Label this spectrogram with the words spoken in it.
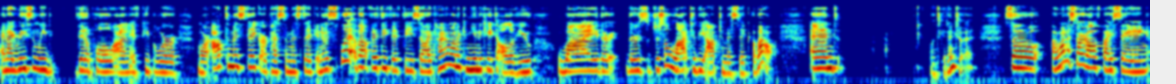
And I recently did a poll on if people were more optimistic or pessimistic, and it was split about 50-50. So I kind of want to communicate to all of you why there there's just a lot to be optimistic about. And let's get into it. So I want to start off by saying,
